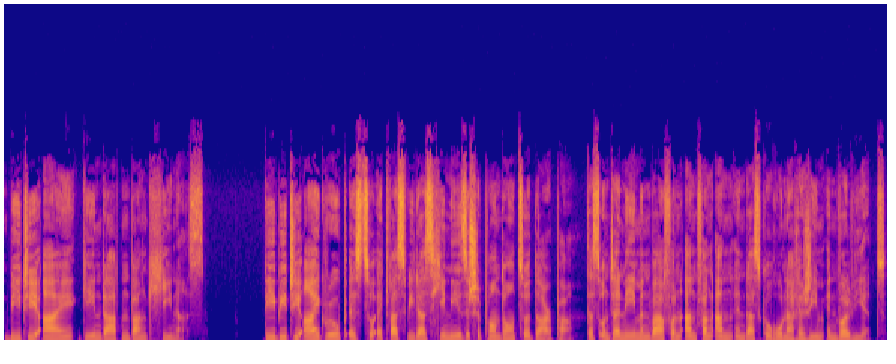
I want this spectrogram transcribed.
BGI Gendatenbank Chinas die BGI Group ist so etwas wie das chinesische Pendant zur DARPA. Das Unternehmen war von Anfang an in das Corona-Regime involviert.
